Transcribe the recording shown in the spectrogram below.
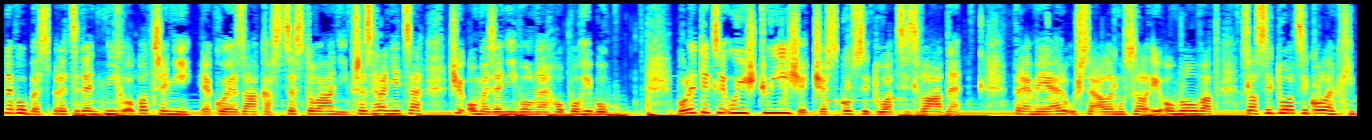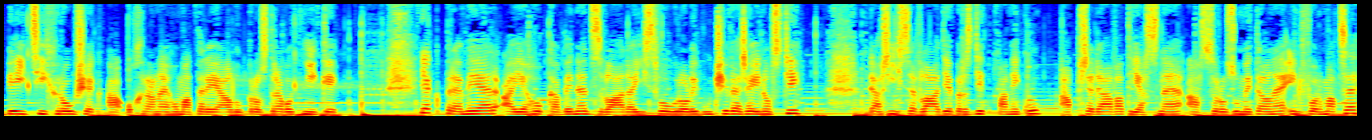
nebo bezprecedentních opatření, jako je zákaz cestování přes hranice či omezení volného pohybu. Politici ujišťují, že Česko situaci zvládne. Premiér už se ale musel i omlouvat za situaci kolem chybějících roušek a ochranného materiálu pro zdravotníky. Jak premiér a jeho kabinet zvládají svou roli vůči veřejnosti? Daří se vládě brzdit paniku a předávat jasné a srozumitelné informace?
